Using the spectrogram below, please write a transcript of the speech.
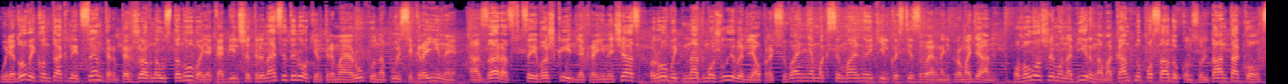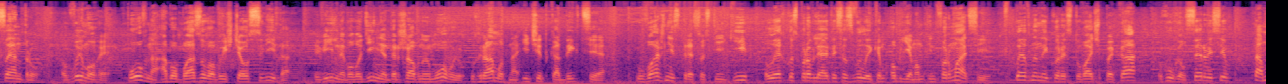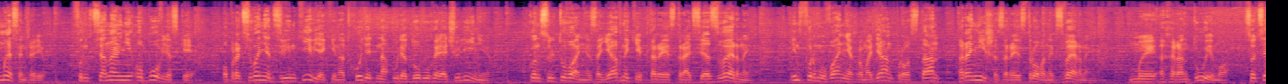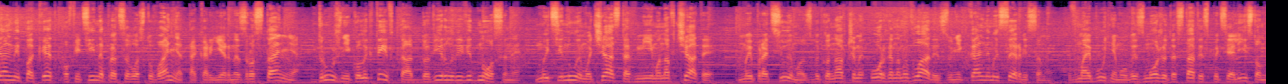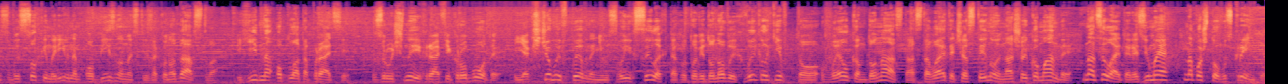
Урядовий контактний центр державна установа, яка більше 13 років тримає руку на пульсі країни. А зараз в цей важкий для країни час робить надможливе для опрацювання максимальної кількості звернень громадян. Оголошуємо набір на вакантну посаду консультанта кол-центру. Вимоги: повна або базова вища освіта, вільне володіння державною мовою, грамотна і чітка дикція. Уважні стресостійкі, легко справляєтеся з великим об'ємом інформації, впевнений користувач ПК, Google сервісів та месенджерів, функціональні обов'язки, опрацювання дзвінків, які надходять на урядову гарячу лінію, консультування заявників та реєстрація звернень, інформування громадян про стан раніше зареєстрованих звернень. Ми гарантуємо соціальний пакет, офіційне працевлаштування та кар'єрне зростання, дружній колектив та довірливі відносини. Ми цінуємо час та вміємо навчати. Ми працюємо з виконавчими органами влади з унікальними сервісами. В майбутньому ви зможете стати спеціалістом з високим рівнем обізнаності законодавства, гідна оплата праці, зручний графік роботи. Якщо ви впевнені у своїх силах та готові до нових викликів, то велком до нас та ставайте частиною нашої команди. Надсилайте резюме на поштову скриньку.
